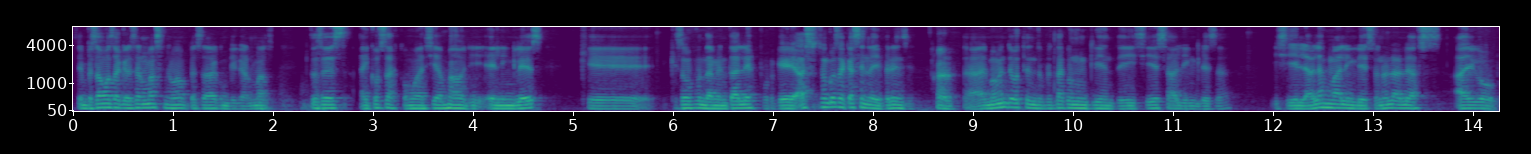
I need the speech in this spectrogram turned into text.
si empezamos a crecer más, se nos va a empezar a complicar más. Entonces, hay cosas, como decía Mauri, el inglés, que, que son fundamentales porque son cosas que hacen la diferencia. Claro. O sea, al momento que vos te enfrentás con un cliente y si es habla inglesa, y si le hablas mal inglés o no le hablas algo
